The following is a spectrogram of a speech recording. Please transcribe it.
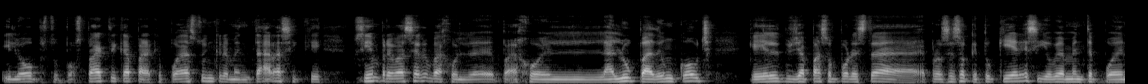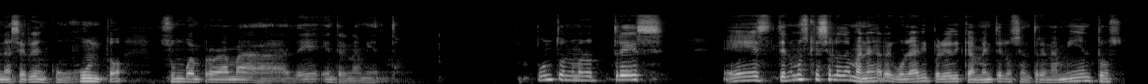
y luego pues, tu postpráctica para que puedas tú incrementar, así que siempre va a ser bajo, el, bajo la lupa de un coach que él pues, ya pasó por este proceso que tú quieres y obviamente pueden hacer en conjunto pues, un buen programa de entrenamiento. Punto número 3 es, tenemos que hacerlo de manera regular y periódicamente los entrenamientos.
